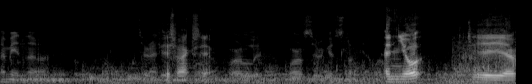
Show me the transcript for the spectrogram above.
I mean, uh, turn it max, normal, or, or else you'll get stuck in one. and your... Yeah, yeah,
